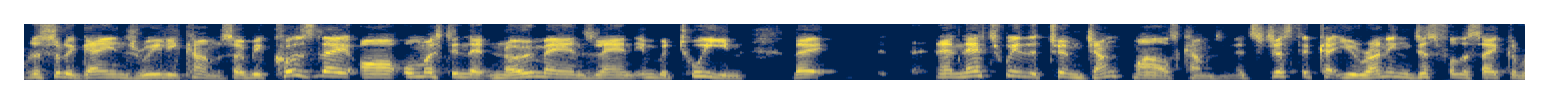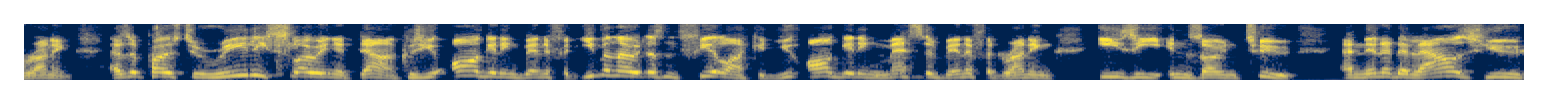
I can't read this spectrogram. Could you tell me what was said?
the sort of gains really come. So because they are almost in that no man's land in between, they and that's where the term junk miles comes in. It's just that you're running just for the sake of running, as opposed to really slowing it down because you are getting benefit, even though it doesn't feel like it. You are getting massive benefit running easy in zone two, and then it allows you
